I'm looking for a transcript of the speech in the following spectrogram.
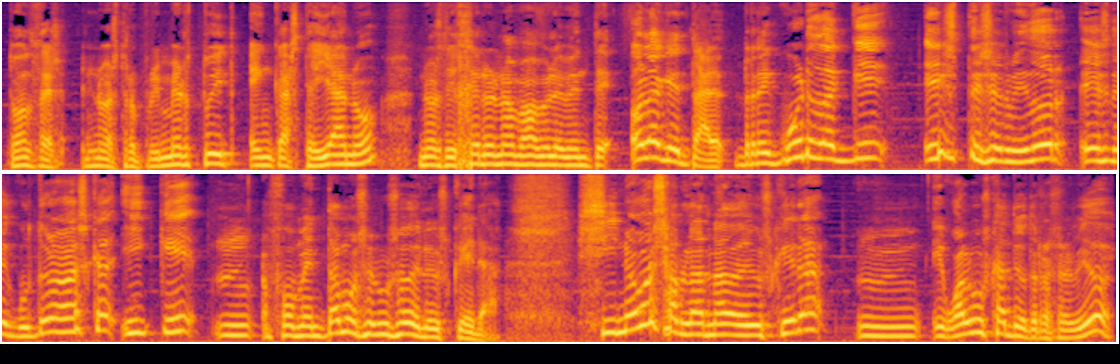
Entonces, en nuestro primer tweet en castellano nos dijeron amablemente, hola, ¿qué tal? Recuerda que este servidor es de cultura vasca y que mm, fomentamos el uso del euskera. Si no vas a hablar nada de euskera, mm, igual búscate otro servidor.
